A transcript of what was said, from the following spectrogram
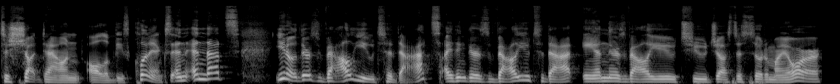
to shut down all of these clinics. And and that's, you know, there's value to that. I think there's value to that, and there's value to Justice Sotomayor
